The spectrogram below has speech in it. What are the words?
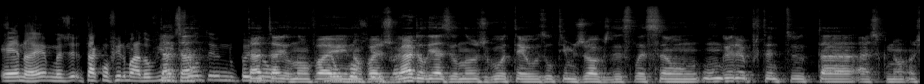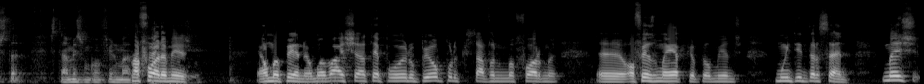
é, não é? Mas está confirmado. Eu vi tá, isso tá. ontem. Tá, não, tá, ele não vai, não, não vai jogar. Aliás, ele não jogou até os últimos jogos da seleção húngara, portanto, está, acho que não está, está mesmo confirmado. Está fora mesmo. É uma pena, é uma baixa até para o europeu, porque estava numa forma, uh, ou fez uma época, pelo menos, muito interessante. Mas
